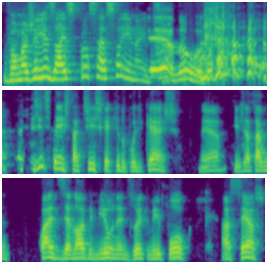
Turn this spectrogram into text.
Vamos agilizar esse processo aí, né? Edson? É, não. A gente tem a estatística aqui do podcast, né? Que já está com quase 19 mil, né? 18 mil e pouco acesso,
